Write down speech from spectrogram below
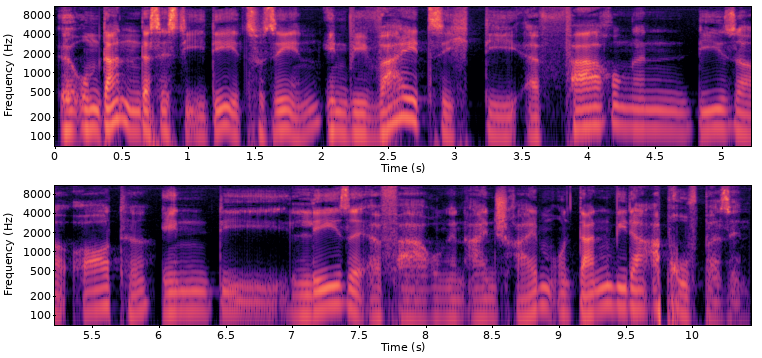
Äh, um dann, das ist die Idee, zu sehen, inwieweit sich die Erfahrungen dieser Orte in die Leseerfahrungen einschreiben und dann wieder abrufbar sind.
